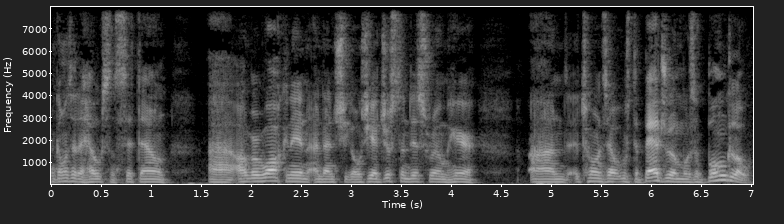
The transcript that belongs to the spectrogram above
We go into the house and sit down. Uh, and we're walking in, and then she goes, "Yeah, just in this room here." And it turns out it was the bedroom was a bungalow.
